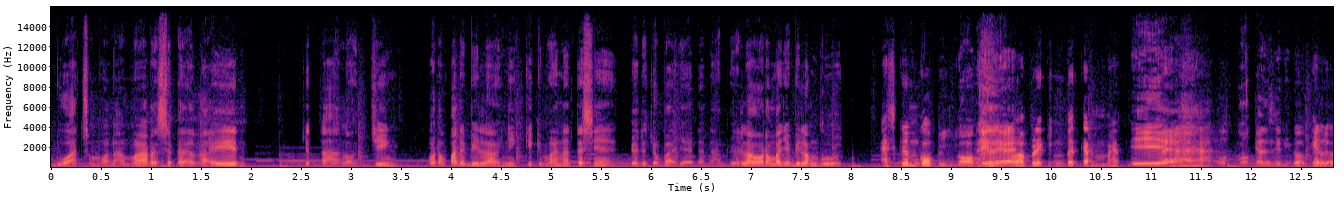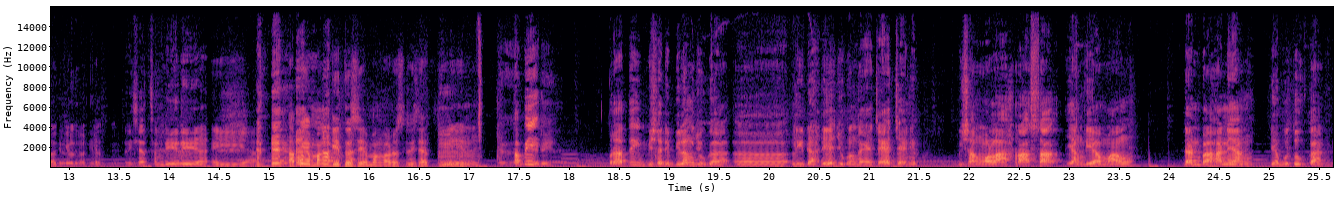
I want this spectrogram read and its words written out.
Buat semua nama, resep yang lain, kita launching. Orang pada bilang, ini kayak gimana tesnya? Ya udah coba aja. Dan alhamdulillah orang banyak bilang good. Es krim kopi. Gokil ya. Kalau Breaking Bad kan matte. Iya. Oh, gokil sih ini. Gokil, gokil, gokil. Riset sendiri ya. Iya. Tapi emang gitu sih, emang harus riset sendiri. Hmm. Tapi berarti bisa dibilang juga eh, lidah dia juga nggak ecek-ecek nih, Pak. Bisa ngolah rasa yang dia mau dan bahan yang dia butuhkan.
